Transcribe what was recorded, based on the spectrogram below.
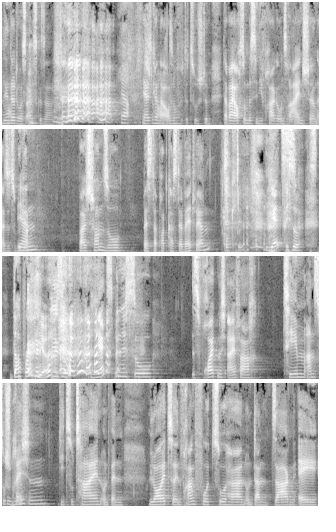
Linda, du hast alles gesagt. Ja, Ja, ich kann da auch noch dazu stimmen. Da war ja auch so ein bisschen die Frage unserer Einstellung. Also zu Ja. Beginn war ich schon so bester Podcast der Welt werden. Okay. Jetzt, Ich so, stop right here. so, jetzt bin ich so, es freut mich einfach, Themen anzusprechen, die zu teilen und wenn Leute in Frankfurt zuhören und dann sagen, ey,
